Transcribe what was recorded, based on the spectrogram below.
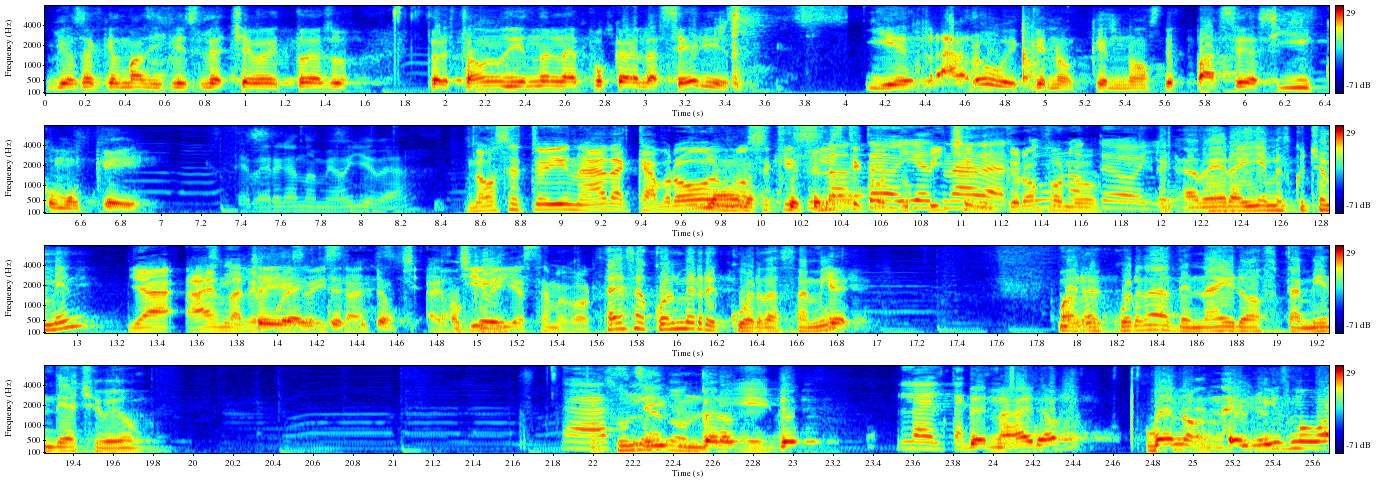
yo sé que es más difícil HBO y todo eso, pero estamos viviendo en la época de las series. Y es raro, güey, que no, que no se pase así como que... De verga no me oye, ¿verdad? No se te oye nada, cabrón. No, sé qué No hiciste te con tu pinche nada, micrófono. no te oyes. A ver, ¿ahí me escuchan bien? Ya, ándale, Sí, pues ahí está. Al chile ya está mejor. ¿Sabes a cuál me recuerdas a mí? ¿qué? Me recuerda a The Night Of, también de HBO. Ah, Es una sí. donde- Pero de, La del The. Night of... Bueno, The Night el of. mismo,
